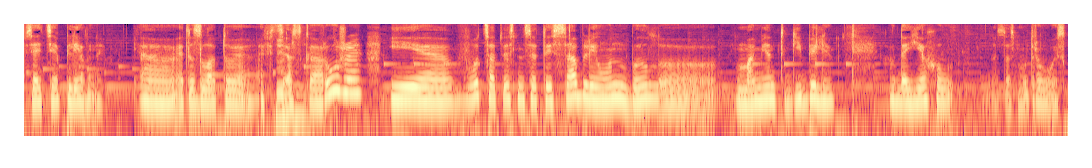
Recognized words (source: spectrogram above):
взятия Плевны э, это золотое офицерское mm-hmm. оружие. И вот, соответственно, с этой саблей он был э, в момент гибели, когда ехал с осмотра войск.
